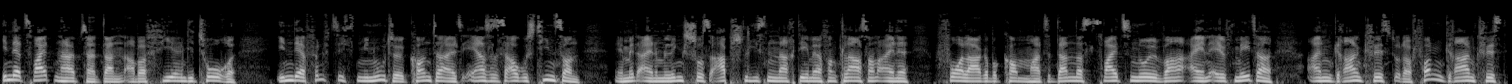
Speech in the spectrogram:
In der zweiten Halbzeit dann aber fielen die Tore. In der 50. Minute konnte als erstes Augustinsson mit einem Linksschuss abschließen, nachdem er von Klaasson eine Vorlage bekommen hatte. Dann das 2 zu 0 war ein Elfmeter an Granquist oder von Granquist,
